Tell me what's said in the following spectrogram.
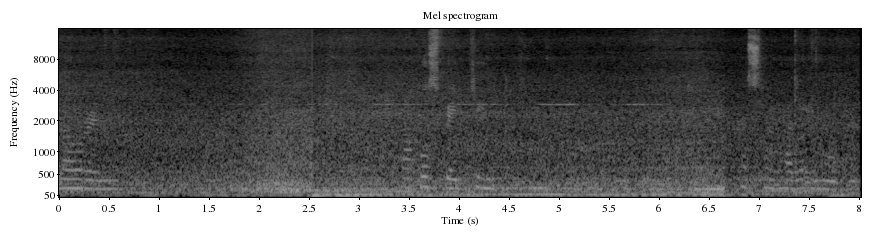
Laurel. Tapos baking. Tapos haluin natin.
